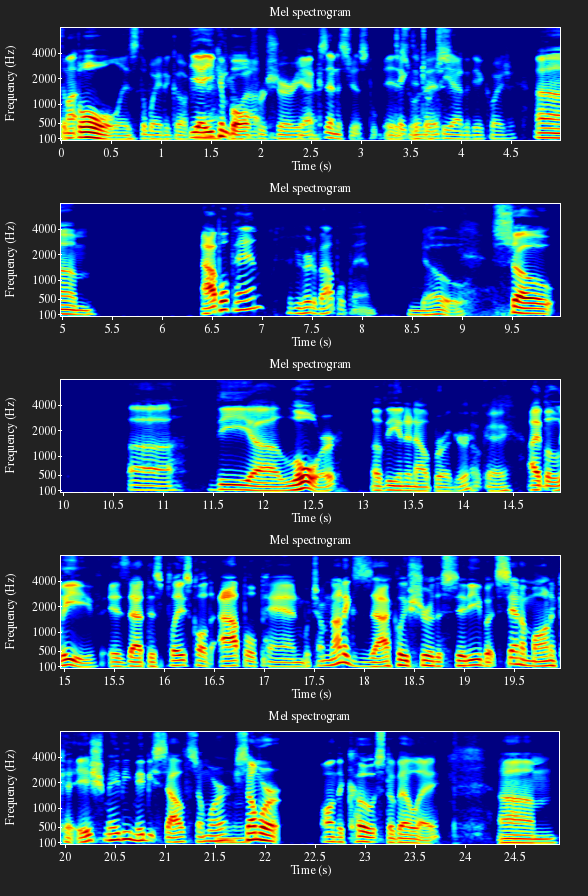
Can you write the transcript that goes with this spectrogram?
The my- bowl is the way to go. For yeah, you can bowl out. for sure. Yeah, Yeah. because then it's just Take the tortilla out of the equation. Um, Apple Pan. Have you heard of Apple Pan? No. So, uh, the uh, lore of the In and Out Burger, Okay. I believe, is that this place called Apple Pan, which I'm not exactly sure the city, but Santa Monica ish, maybe, maybe south somewhere, somewhere on the coast of LA. Um,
